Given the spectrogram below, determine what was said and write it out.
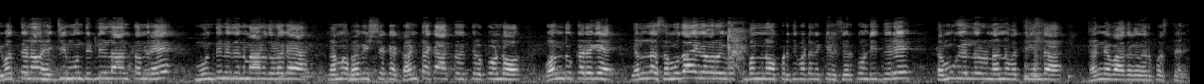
ಇವತ್ತೇ ನಾವು ಹೆಜ್ಜೆ ಮುಂದಿಡ್ಲಿಲ್ಲ ಅಂತಂದ್ರೆ ಮುಂದಿನ ದಿನಮಾನದೊಳಗೆ ನಮ್ಮ ಭವಿಷ್ಯಕ್ಕೆ ಕಂಟಕ ಆಗ್ತದೆ ತಿಳ್ಕೊಂಡು ಒಂದು ಕರೆಗೆ ಎಲ್ಲ ಸಮುದಾಯದವರು ಇವತ್ತು ಬಂದು ನಾವು ಪ್ರತಿಭಟನೆ ಕೇಳಿ ಸೇರ್ಕೊಂಡಿದ್ದೀರಿ. ತಮಗೂ ಎಲ್ಲರೂ ನನ್ನ ವತಿಯಿಂದ ಧನ್ಯವಾದಗಳನ್ನು ಅರ್ಪಿಸ್ತೇನೆ.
